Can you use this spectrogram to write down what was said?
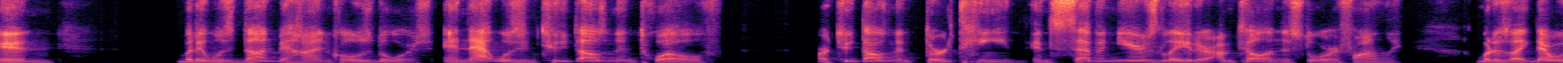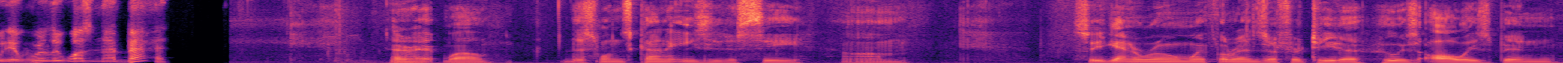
And but it was done behind closed doors. And that was in 2012 or 2013. And seven years later, I'm telling the story finally. But it's like that it really wasn't that bad. All right. Well, this one's kind of easy to see. Um, so you get in a room with Lorenzo Fertitta, who has always been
